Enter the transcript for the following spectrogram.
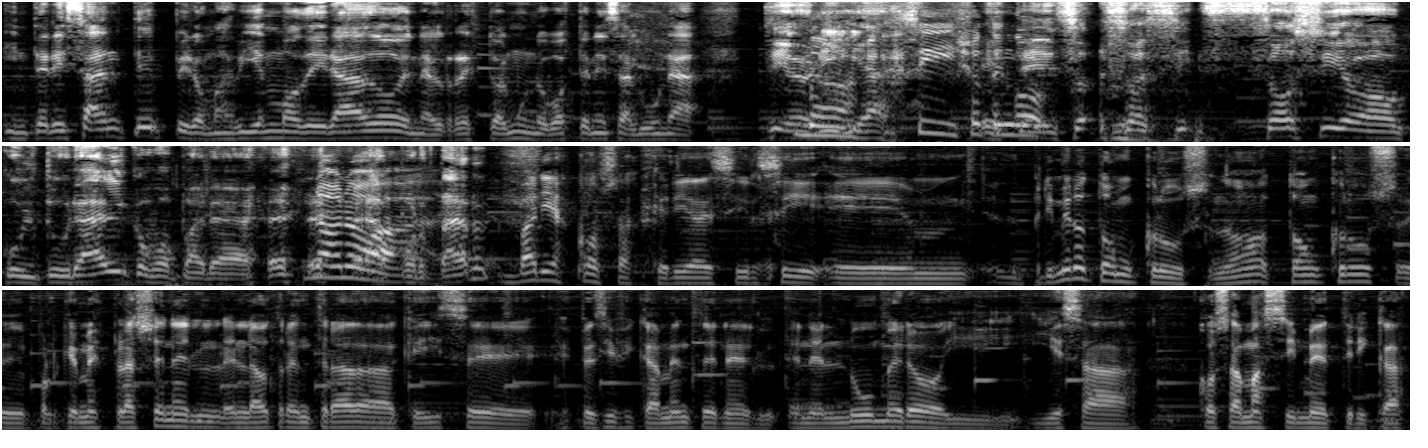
interesante, pero más bien moderado en el resto del mundo. ¿Vos tenés alguna teoría sí, yo tengo... Este, sociocultural como para no, no, aportar? Varias cosas quería decir, sí. Eh, primero Tom Cruise, ¿no? Tom Cruise, eh, porque me explayé en, la otra entrada que hice específicamente en el, en el número y, y esa cosa más simétrica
